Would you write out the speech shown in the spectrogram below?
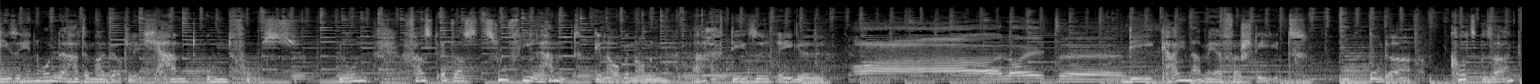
Diese Hinrunde hatte mal wirklich Hand und Fuß. Nun, fast etwas zu viel Hand, genau genommen. Ach, diese Regel. Oh, Leute. Die keiner mehr versteht. Oder, kurz gesagt,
